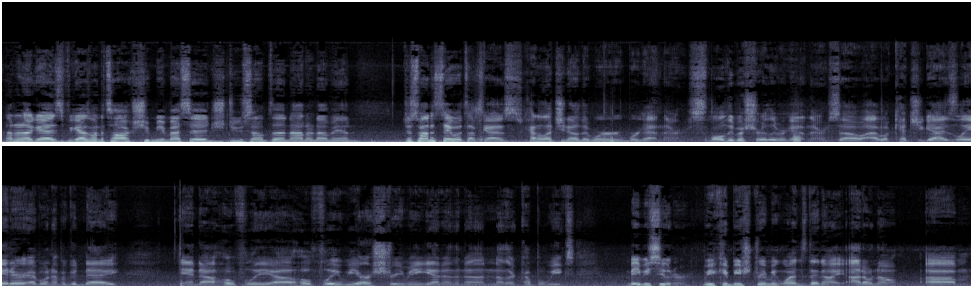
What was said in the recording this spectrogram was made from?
I don't know, guys. If you guys want to talk, shoot me a message, do something. I don't know, man just want to say what's up, guys. Kind of let you know that we're we're getting there. Slowly but surely, we're getting there. So I will catch you guys later. Everyone have a good day, and uh, hopefully, uh, hopefully we are streaming again in another couple weeks, maybe sooner. We could be streaming Wednesday night. I don't know. Um,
